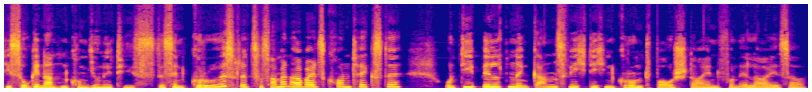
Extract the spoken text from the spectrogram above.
die sogenannten Communities. Das sind größere Zusammenarbeitskontexte und die bilden einen ganz wichtigen Grundbaustein von ELISA.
